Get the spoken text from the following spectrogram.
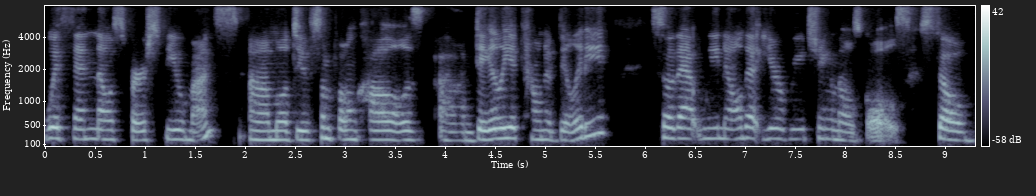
within those first few months, um, we'll do some phone calls, um, daily accountability, so that we know that you're reaching those goals. So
